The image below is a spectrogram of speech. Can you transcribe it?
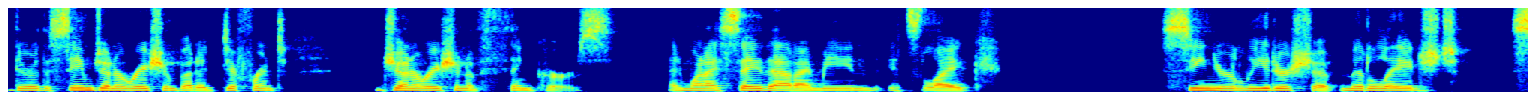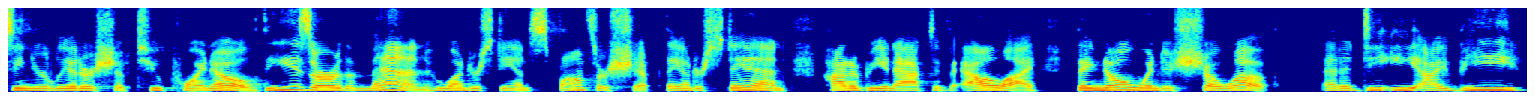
they're the same generation, but a different generation of thinkers. And when I say that, I mean it's like senior leadership, middle-aged senior leadership 2.0. These are the men who understand sponsorship. They understand how to be an active ally. They know when to show up at a DEIB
